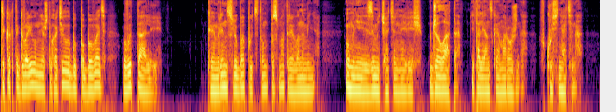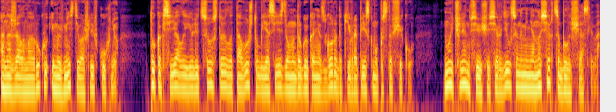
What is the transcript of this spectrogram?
Ты как-то говорила мне, что хотела бы побывать в Италии. Кэмерин с любопытством посмотрела на меня. У меня есть замечательная вещь. Джелато. Итальянское мороженое. Вкуснятина. Она сжала мою руку, и мы вместе вошли в кухню — то, как сияло ее лицо, стоило того, чтобы я съездил на другой конец города к европейскому поставщику. Мой член все еще сердился на меня, но сердце было счастливо.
